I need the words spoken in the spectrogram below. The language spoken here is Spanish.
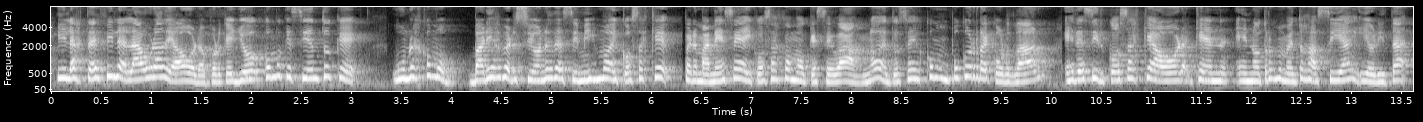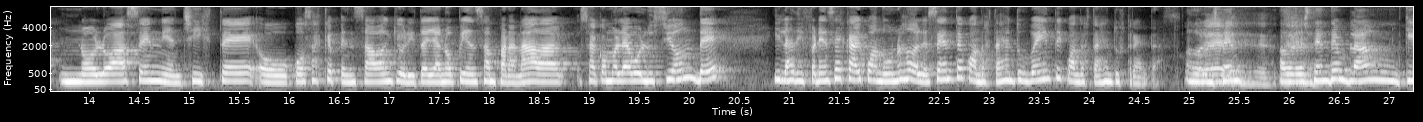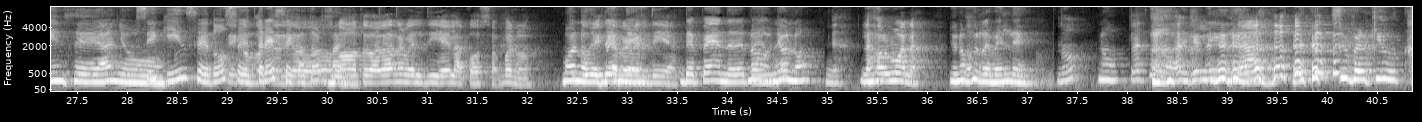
y, y la Steph y la Laura de ahora? Porque yo como que siento que uno es como varias versiones de sí mismo, hay cosas que permanecen, hay cosas como que se van, ¿no? Entonces es como un poco recordar, es decir, cosas que ahora, que en, en otros momentos hacían y ahorita no lo hacen ni en chiste, o cosas que pensaban que ahorita ya no piensan para nada, o sea, como la evolución de y las diferencias que hay cuando uno es adolescente, cuando estás en tus 20 y cuando estás en tus 30. Adolescente, adolescente en plan 15 años. Sí, 15, 12, Sí, cuando te 13, dio- 14. No, te da la rebeldía y la cosa. Bueno, Bueno, depende. rebeldía. Depende, depende. No, yo no. Las hormonas. Yo no fui rebelde. ¿No? No. Ay, qué linda. Super cute.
